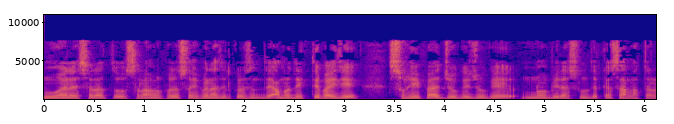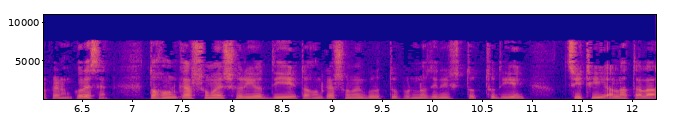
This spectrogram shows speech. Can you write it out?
নু আলাহিসাল্লামের উপরে সহিফা নাজিল করেছেন। আমরা দেখতে পাই যে শহীফা যুগে যুগে নবী রাসুলদের কাছে আল্লাহ তালা প্রেরণ করেছেন। তখনকার সময় শরীয়ত দিয়ে, তখনকার সময় গুরুত্বপূর্ণ জিনিস, তথ্য দিয়ে চিঠি আল্লাহ তালা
